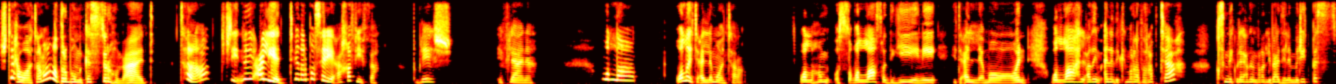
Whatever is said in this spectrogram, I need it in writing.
إيش دعوه ترى ما نضربهم نكسرهم عاد. ترى شفتي؟ على اليد هي ضربة سريعة خفيفة. طب ليش يا فلانة؟ والله والله يتعلمون ترى. والله هم والله صدقيني يتعلمون. والله العظيم أنا ذيك المرة ضربته أقسم لك بالله العظيم المرة اللي بعدها لما جيت بس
